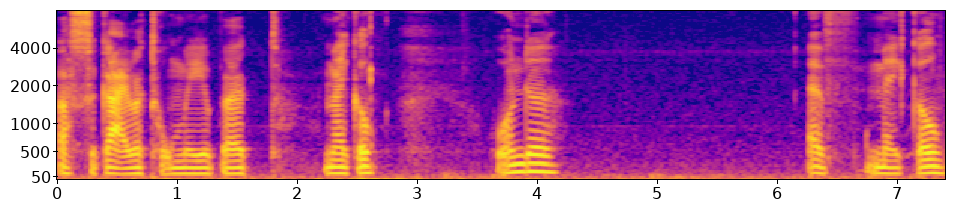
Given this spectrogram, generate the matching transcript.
that's the guy that told me about Michael. Wonder if Michael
